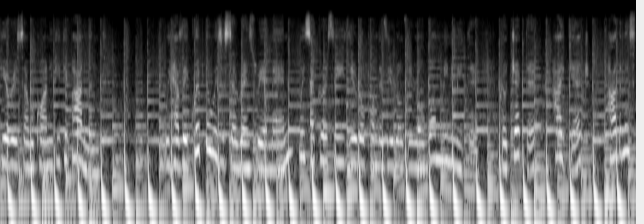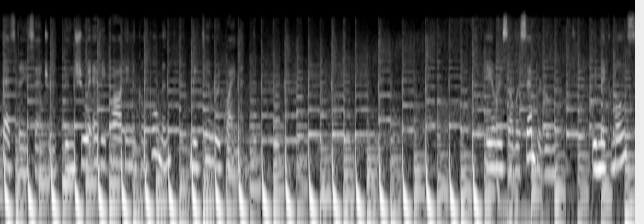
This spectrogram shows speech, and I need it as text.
Here is our quality department. We have equipped with a SEREIN 3mm with accuracy 0.001 mm, projector, height gauge, hardness tester, etc. to ensure every part in the component meet your requirement. Here is our sample room. We make molds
